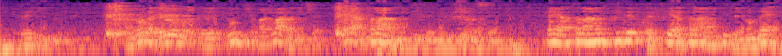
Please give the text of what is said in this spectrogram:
incredibile. Allora io, eh, lui dice, ma guarda, dice, è Atlantide, mi diceva sempre, è Atlantide perché Atlantide non è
